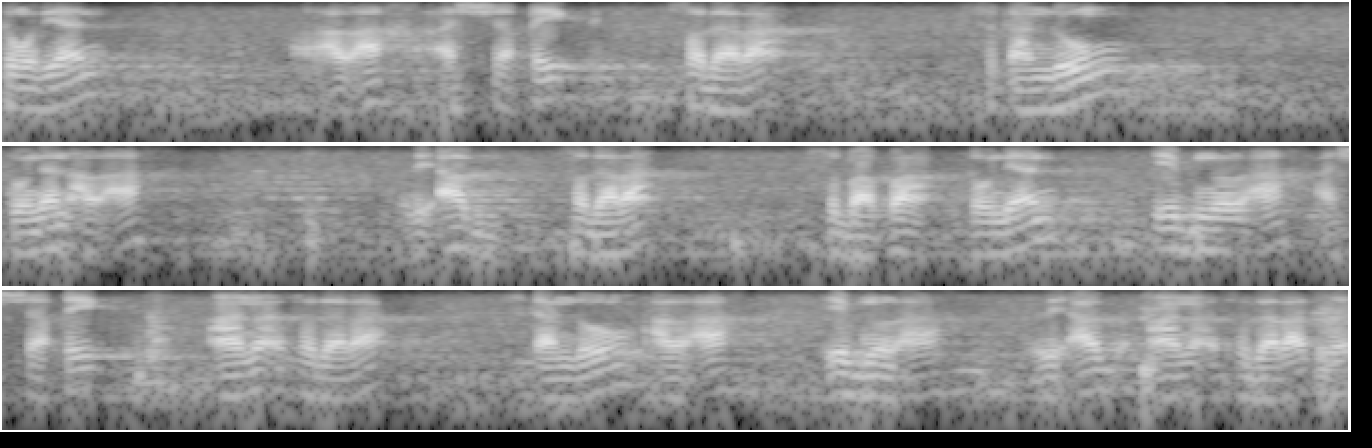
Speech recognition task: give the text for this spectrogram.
kemudian al-akh asy saudara sekandung. Kemudian al-akh li'ab saudara sebapak kemudian ibnul akh asy anak saudara sekandung. Al-akh ibnul ah liab anak saudara se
